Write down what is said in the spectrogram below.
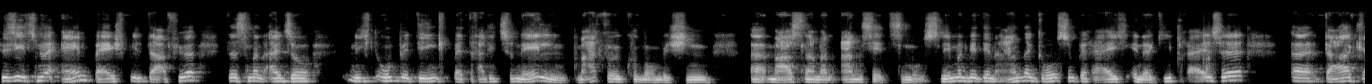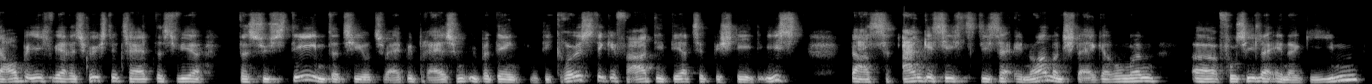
Das ist jetzt nur ein Beispiel dafür, dass man also nicht unbedingt bei traditionellen makroökonomischen äh, Maßnahmen ansetzen muss. Nehmen wir den anderen großen Bereich Energiepreise. Äh, da glaube ich, wäre es höchste Zeit, dass wir das System der CO2-Bepreisung überdenken. Die größte Gefahr, die derzeit besteht, ist, dass angesichts dieser enormen Steigerungen äh, fossiler Energien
